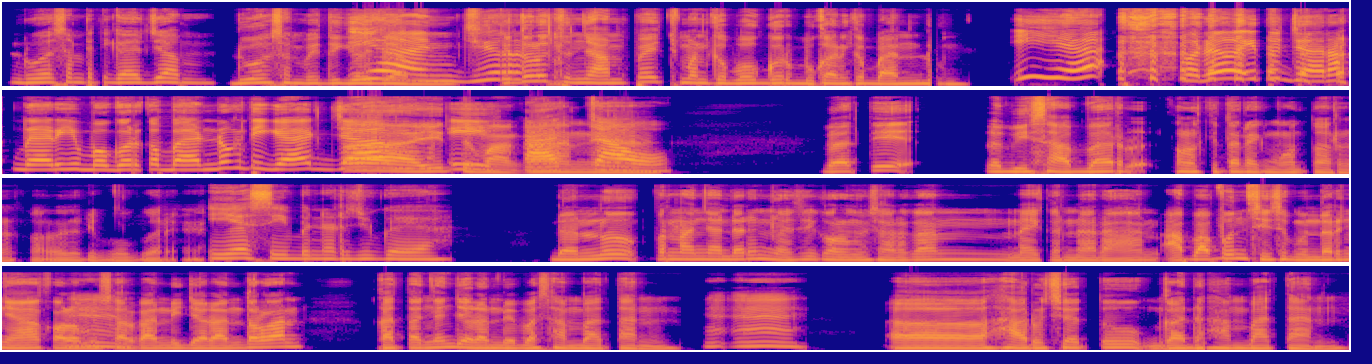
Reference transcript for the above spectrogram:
2 sampai 3 jam. 2 sampai 3 Iya jam. anjir. Itu lu nyampe cuman ke Bogor bukan ke Bandung. Iya. Padahal itu jarak dari Bogor ke Bandung 3 jam. Ah, itu Ih, makanya. kacau. Berarti lebih sabar kalau kita naik motor kalau dari Bogor ya. Iya sih bener juga ya. Dan lu pernah nyadarin gak sih kalau misalkan naik kendaraan apa pun sih sebenarnya kalau Hmm. misalkan di jalan tol kan katanya jalan bebas hambatan. Mm-mm. Eh harusnya tuh nggak ada hambatan.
